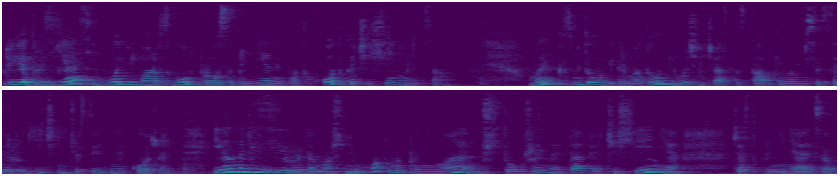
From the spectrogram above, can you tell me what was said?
Привет, друзья! Сегодня пару слов про современный подход к очищению лица. Мы, косметологи-дерматологи, очень часто сталкиваемся с аллергичной, чувствительной кожей. И анализируя домашний уход, мы понимаем, что уже на этапе очищения часто применяется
